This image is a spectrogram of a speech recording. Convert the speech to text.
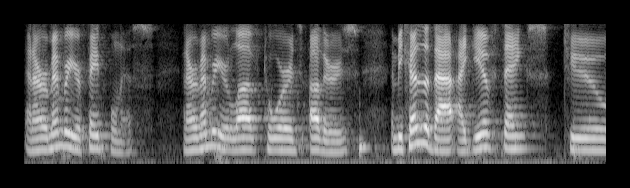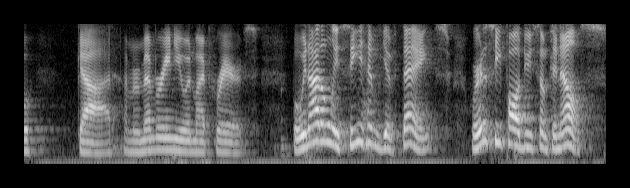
and I remember your faithfulness, and I remember your love towards others. And because of that, I give thanks to God. I'm remembering you in my prayers. But we not only see him give thanks, we're going to see Paul do something else.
